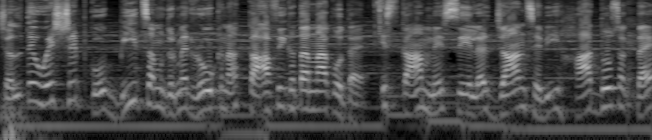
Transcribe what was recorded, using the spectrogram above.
चलते हुए शिप को बीच समुद्र में रोकना काफ़ी खतरनाक होता है। इस काम में सेलर जान से भी हाथ धो सकता है,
